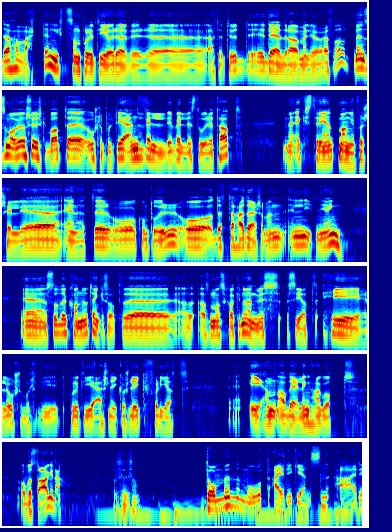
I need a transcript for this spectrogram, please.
har vært en litt sånn politi- og røver-attitude i deler av miljøet i hvert fall. Men så må vi også huske på at uh, Oslo-politiet er en veldig, veldig stor etat med ekstremt mange forskjellige enheter og kontorer, og dette her dreier seg om en, en liten gjeng. Eh, så det kan jo tenkes at eh, altså Man skal ikke nødvendigvis si at hele Oslo-politiet politi er slik og slik fordi at én avdeling har gått over stag, da, for å si det sånn. Dommen mot Eirik Jensen er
